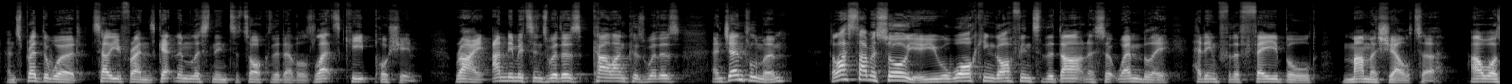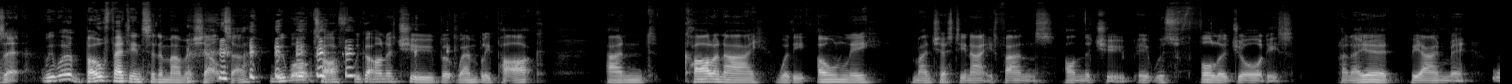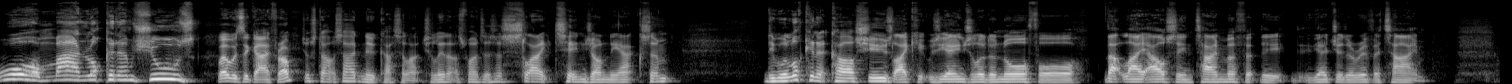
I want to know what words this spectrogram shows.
And spread the word. Tell your friends. Get them listening to Talk of the Devils. Let's keep pushing. Right, Andy Mitten's with us, Carl Anka's with us. And gentlemen, the last time I saw you, you were walking off into the darkness at Wembley, heading for the fabled Mama Shelter. How was it? We weren't both heading to the Mama Shelter. we walked off, we got on a tube at Wembley Park, and Carl and I were the only Manchester United fans on the tube. It was full of Geordies. And I heard behind me, Whoa, man, look at them shoes. Where was the guy from? Just outside Newcastle, actually. That's why there's a slight tinge on the accent. They were looking at Carl's shoes like it was the Angel of the North or that lighthouse in Tynemouth at the, the edge of the River Tyne.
